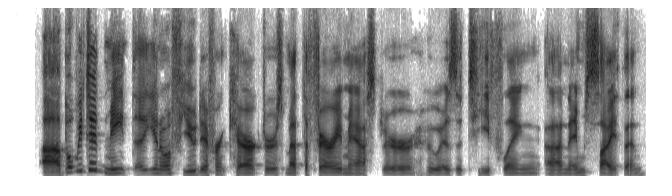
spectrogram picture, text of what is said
uh, but we did meet, uh, you know, a few different characters. Met the ferry master, who is a tiefling uh, named Scythen.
